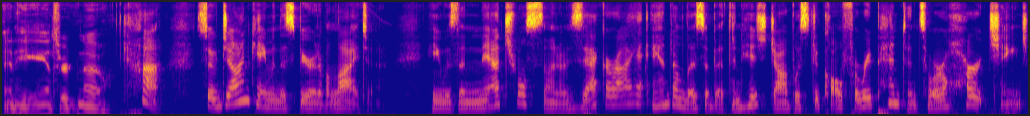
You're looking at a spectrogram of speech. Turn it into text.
And he answered, No. Huh. So John came in the spirit of Elijah. He was the natural son of Zechariah and Elizabeth, and his job was to call for repentance or a heart change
